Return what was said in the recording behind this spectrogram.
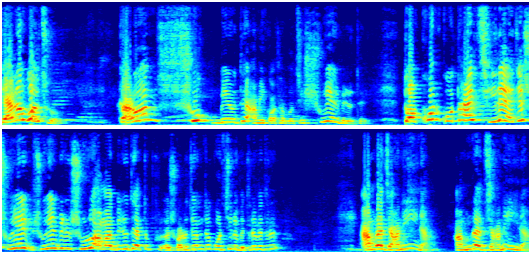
কেন বলছো? কারণ সুখ বিরুদ্ধে আমি কথা বলছি, সুয়ের বিরুদ্ধে। তখন কোথায় ছিলে যে সুয়ের সুয়ের বিরুদ্ধে শুরু আমার বিরুদ্ধে এত ষড়যন্ত্র করছিল ভেতরে ভেতরে? আমরা জানিই না, আমরা জানিই না।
